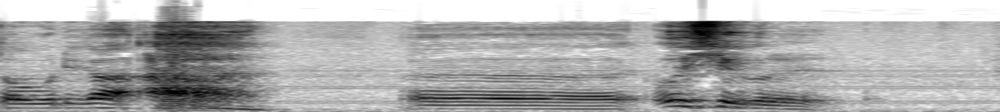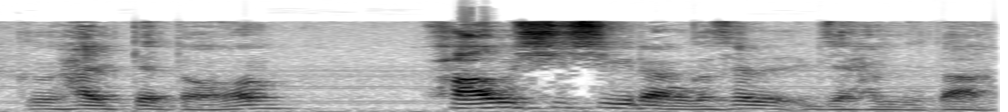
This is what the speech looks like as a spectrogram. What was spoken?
또 우리가 어, 의식을 그 할 때도 화음시식이라는 것을 이제 합니다.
